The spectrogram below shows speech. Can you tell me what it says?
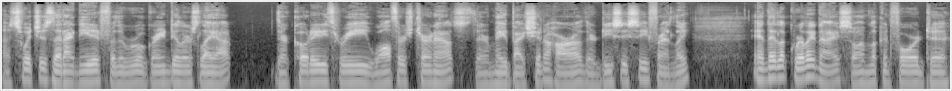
uh, switches that I needed for the rural grain dealers layout. They're Code 83 Walthers turnouts. They're made by Shinohara. They're DCC friendly, and they look really nice. So I'm looking forward to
